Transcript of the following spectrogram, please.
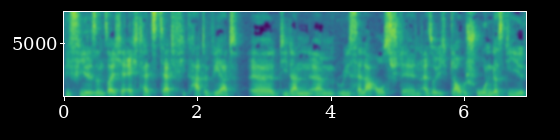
wie viel sind solche Echtheitszertifikate wert, äh, die dann ähm, Reseller ausstellen. Also ich glaube schon, dass die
